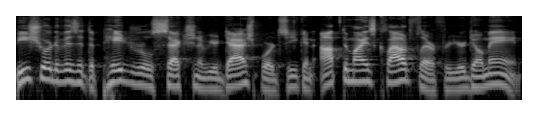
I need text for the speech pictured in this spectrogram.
Be sure to visit the Page Rules section of your dashboard so you can optimize Cloudflare for your domain.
